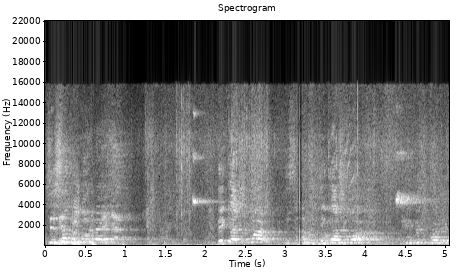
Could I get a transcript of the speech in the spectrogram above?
C'est ça qu'ils nous laissent. Dégage-toi! Dégage-toi! J'ai vu quoi, j'ai?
